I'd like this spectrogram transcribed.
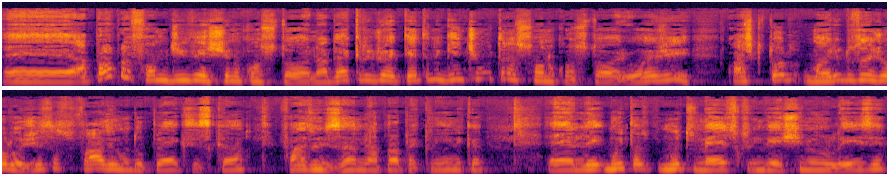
É, a própria forma de investir no consultório. Na década de 80, ninguém tinha ultrassom no consultório. Hoje, acho que todo, a maioria dos angiologistas fazem um duplex scan, fazem um exame na própria clínica. É, le, muitos, muitos médicos investindo no laser.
